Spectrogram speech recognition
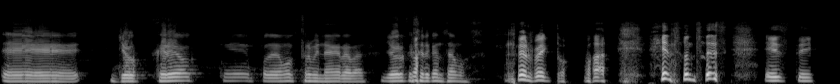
eh, yo creo que podemos terminar de grabar. Yo creo que sí alcanzamos. Perfecto. Entonces, este,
